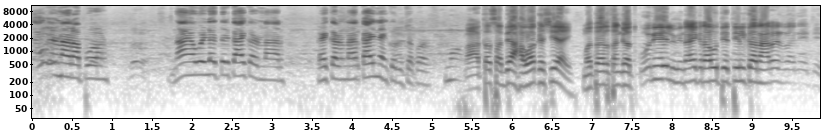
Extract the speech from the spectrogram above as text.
काय करणार आपण? नाही आवडलं तर काय करणार? काय करणार काय नाही करू शकत. मग आता सध्या हवा कशी आहे मतदारसंघात? कोण येईल? विनायक राऊत येतील का नारायण राणे येतील?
